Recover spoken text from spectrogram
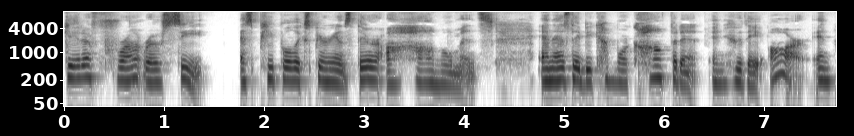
get a front row seat as people experience their aha moments and as they become more confident in who they are. And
